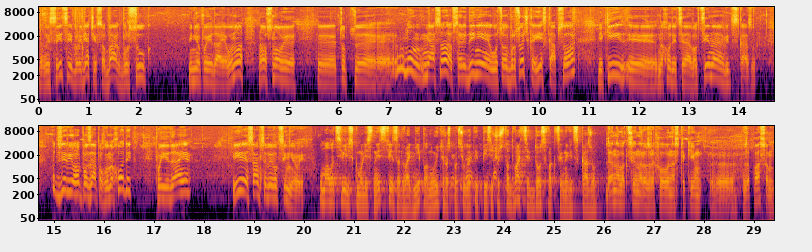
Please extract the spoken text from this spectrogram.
лисиці, бродячих собак, бурсук. Він його поїдає. Воно на основі е, тут е, ну, м'ясо, а всередині у цього брусочка є капсула, в якій е, знаходиться вакцина від сказу. От звір його по запаху знаходить, поїдає і сам себе вакцинірує. У Малоцвільському лісництві за два дні планують розповсюдити 1120 доз вакцини від сказу. Дана вакцина розрахована з таким е, запасом,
